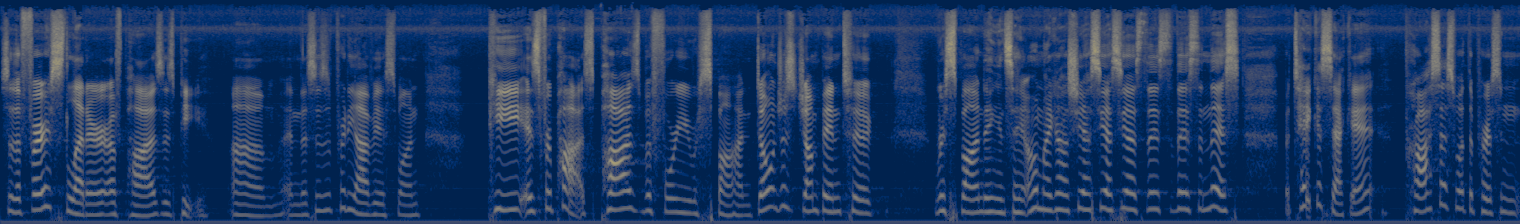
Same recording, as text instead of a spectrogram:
So the first letter of pause is P, um, and this is a pretty obvious one. P is for pause. Pause before you respond. Don't just jump into responding and say, "Oh my gosh, yes, yes, yes, this, this, and this," but take a second process what the person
